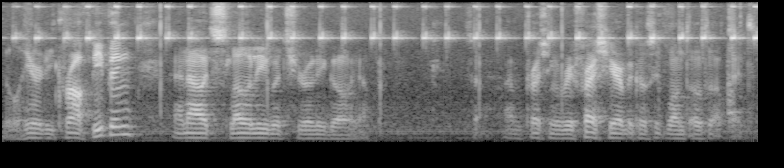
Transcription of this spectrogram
you'll hear the craft beeping and now it's slowly but surely going up. So I'm pressing refresh here because it won't auto update.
